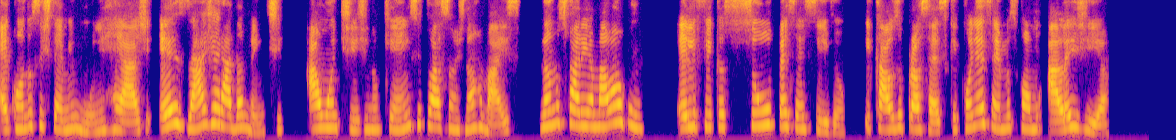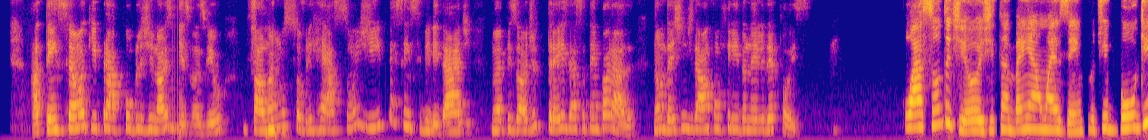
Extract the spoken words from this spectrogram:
é quando o sistema imune reage exageradamente a um antígeno que, em situações normais, não nos faria mal algum. Ele fica super sensível e causa o processo que conhecemos como alergia. Atenção aqui para a publi de nós mesmas, viu? Falamos sobre reações de hipersensibilidade no episódio 3 dessa temporada. Não deixem de dar uma conferida nele depois. O assunto de hoje também é um exemplo de bug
